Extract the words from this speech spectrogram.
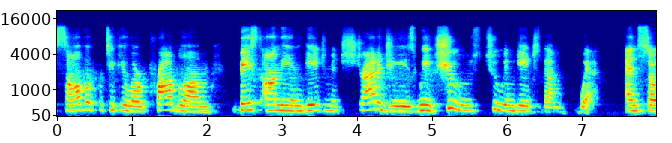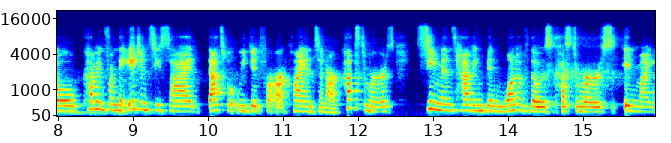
solve a particular problem based on the engagement strategies we choose to engage them with. And so, coming from the agency side, that's what we did for our clients and our customers. Siemens, having been one of those customers in my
